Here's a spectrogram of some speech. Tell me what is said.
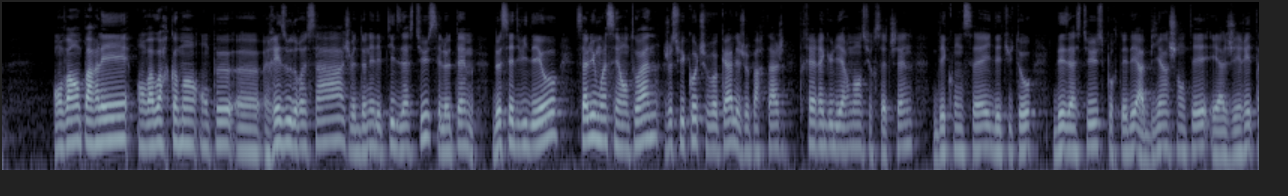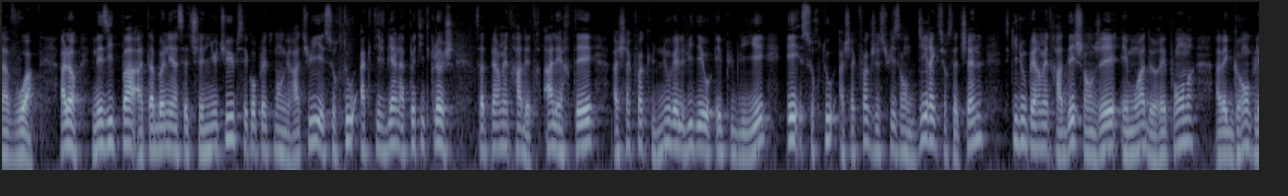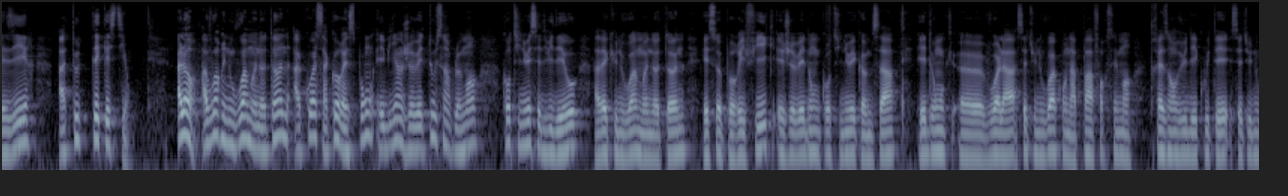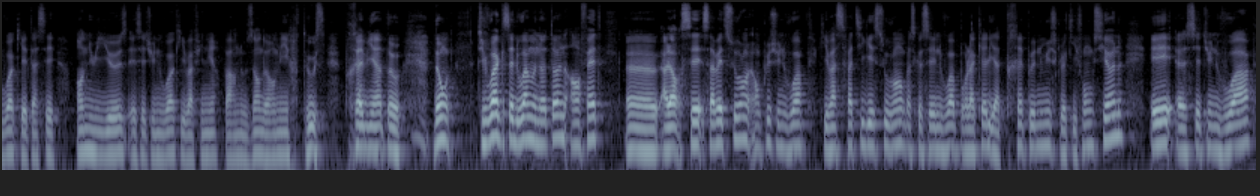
On va en parler, on va voir comment on peut euh, résoudre ça. Je vais te donner des petites astuces, c'est le thème de cette vidéo. Salut, moi c'est Antoine, je suis coach vocal et je partage très régulièrement sur cette chaîne des conseils, des tutos, des astuces pour t'aider à bien chanter et à gérer ta voix. Alors, n'hésite pas à t'abonner à cette chaîne YouTube, c'est complètement gratuit et surtout active bien la petite cloche. Ça te permettra d'être alerté à chaque fois qu'une nouvelle vidéo est publiée et surtout à chaque fois que je suis en direct sur cette chaîne, ce qui nous permettra d'échanger et moi de répondre avec grand plaisir à toutes tes questions. Alors, avoir une voix monotone, à quoi ça correspond? Eh bien, je vais tout simplement continuer cette vidéo avec une voix monotone et soporifique et je vais donc continuer comme ça. Et donc euh, voilà, c'est une voix qu'on n'a pas forcément très envie d'écouter. C'est une voix qui est assez ennuyeuse et c'est une voix qui va finir par nous endormir tous très bientôt. Donc, tu vois que cette voix monotone, en fait, euh, alors ça va être souvent en plus une voix qui va se fatiguer souvent parce que c'est une voix pour laquelle il y a très peu de muscles qui fonctionnent et euh, c'est une voix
